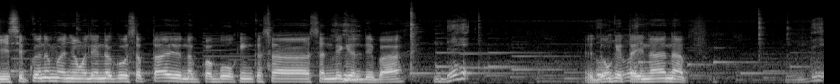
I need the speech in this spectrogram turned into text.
Isip ko naman, yung uling nag-usap tayo, nagpa-booking ka sa San Miguel, di ba? Hindi. Eh, doon kita inanap. Hindi.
